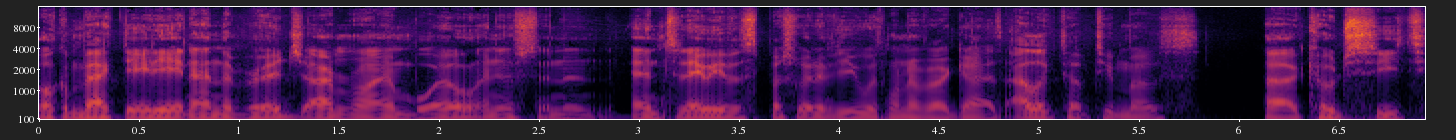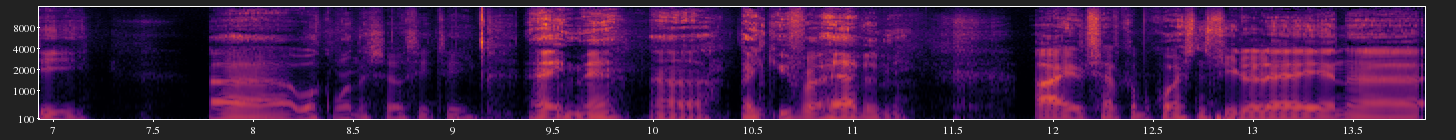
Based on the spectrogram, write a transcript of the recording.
Welcome back to 88.9 The Bridge. I'm Ryan Boyle, and in, and today we have a special interview with one of our guys I looked up to most, uh, Coach CT. Uh, welcome on the show, CT. Hey man, uh, thank you for having me. All right, we just have a couple questions for you today. And uh,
